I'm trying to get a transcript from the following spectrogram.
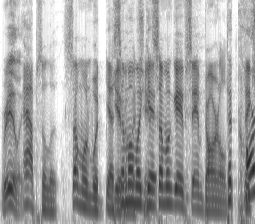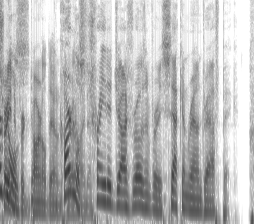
Really? absolutely. Someone would Yeah, give someone him a would get- Someone gave Sam Darnold. The they traded Cardinals for Darnold down in Cardinals Carolina. traded Josh Rosen for a second round draft pick.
